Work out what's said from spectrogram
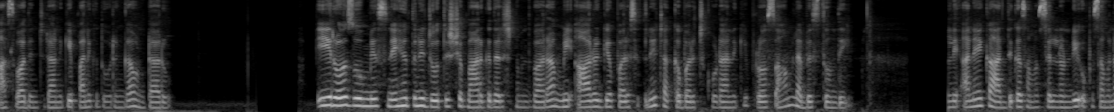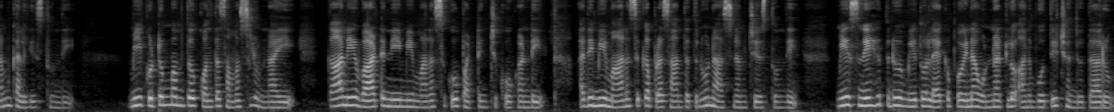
ఆస్వాదించడానికి పనికి దూరంగా ఉంటారు. ఈరోజు మీ స్నేహితుని జ్యోతిష్య మార్గదర్శనం ద్వారా మీ ఆరోగ్య పరిస్థితిని చక్కబరుచుకోవడానికి ప్రోత్సాహం లభిస్తుంది. అనేక ఆర్థిక సమస్యల నుండి ఉపశమనం కలిగిస్తుంది. మీ కుటుంబంతో కొంత సమస్యలు ఉన్నాయి. కానీ వాటిని మీ మనసుకు పట్టించుకోకండి. అది మీ మానసిక ప్రశాంతతను నాశనం చేస్తుంది. మీ స్నేహితుడు మీతో లేకపోయినా ఉన్నట్లు అనుభూతి చెందుతారు.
